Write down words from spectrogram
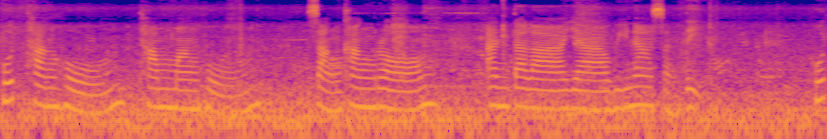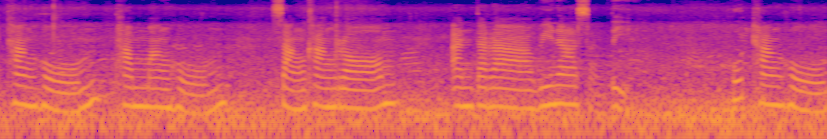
พุทธังโหมธรรมังโหม สังฆังร้อม อันตรายาวินาสันติ พุทธังโหมธรรมังโหม สังฆังร้อม อันตราวินาสันติ พุทธังโหม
